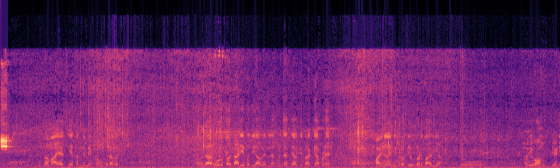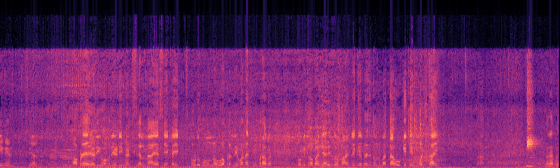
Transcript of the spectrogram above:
શું કામ આવ્યા છીએ તમને મેં કહું બરાબર? બધા રોડ પર ગાડીઓ બધી આવે એટલે મજાથી આવતી. બાકી આપણે ફાઇનલી મિત્રો દેવગઢ બારિયા. તો હરિહોમ રેડીમેડ સેલ આપણે હરિહોમ રેડીમેડ સેલમાં આવ્યા છીએ. કંઈક થોડું ઘણું નવું આપણે લેવાના છીએ, બરાબર? તો મિત્રો, બન્યા રીતો પાછળ કેમેરાથી તમને બતાવું કેટલી મોજ થાય. બરાબર? બરાબર?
